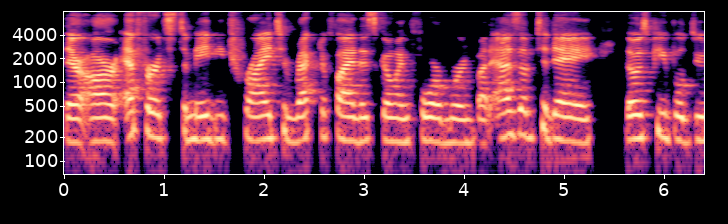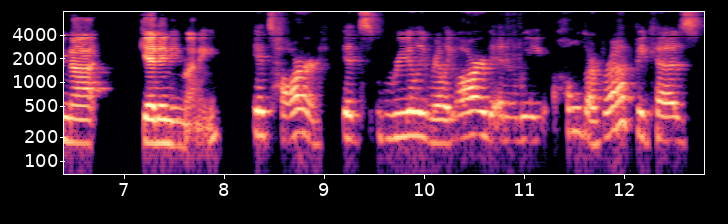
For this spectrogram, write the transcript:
There are efforts to maybe try to rectify this going forward, but as of today, those people do not get any money. It's hard. It's really, really hard, and we hold our breath because,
